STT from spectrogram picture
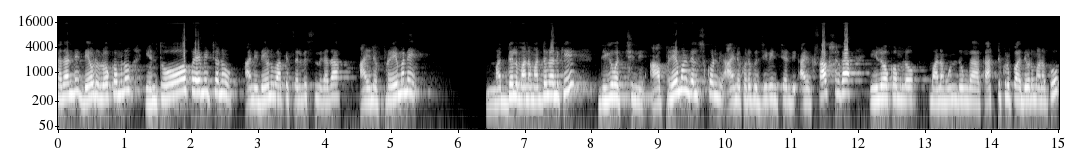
కదండి? దేవుడు లోకమును ఎంతో ప్రేమించను అని దేవుని వాక్య సెలవిస్తుంది కదా? ఆయన ప్రేమనే మధ్యలో మన మధ్యలోనికి దిగి వచ్చింది. ఆ ప్రేమను తెలుసుకోండి. ఆయన కొరకు జీవించండి. ఆయనకు సాక్షులుగా ఈ లోకంలో మన ముందుగా అట్టి కృప దేవుడు మనకు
